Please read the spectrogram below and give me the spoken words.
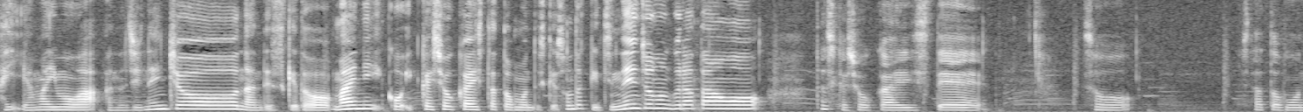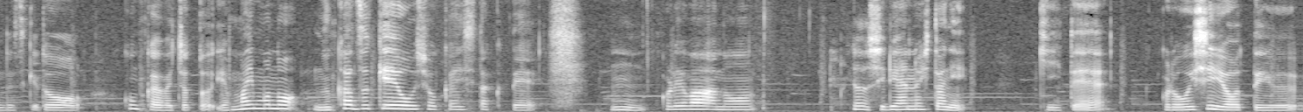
はい山芋はあの自然薯なんですけど前にこう一回紹介したと思うんですけどその時自然薯のグラタンを確か紹介してそうしたと思うんですけど今回はちょっと山芋のぬか漬けを紹介したくて、うん、これはあのちょっと知り合いの人に聞いてこれ美味しいよっていう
